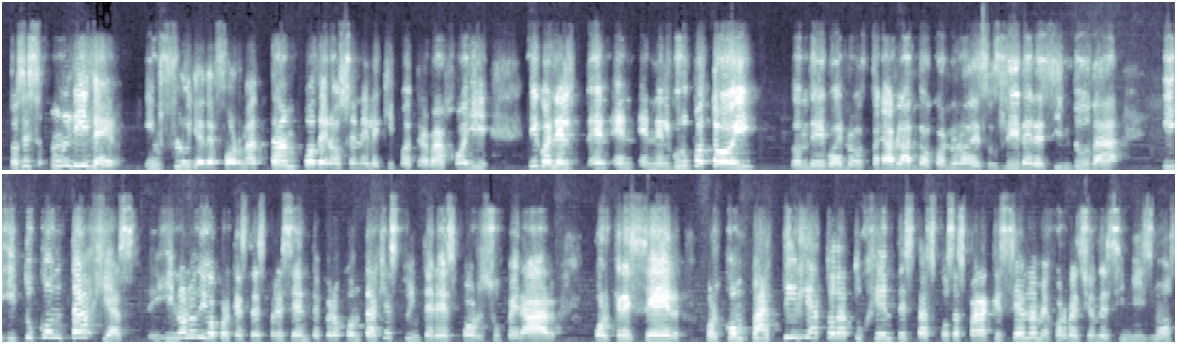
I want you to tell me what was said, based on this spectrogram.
Entonces, un líder influye de forma tan poderosa en el equipo de trabajo. Y digo, en el, en, el grupo TOY, donde, bueno, estoy hablando con uno de sus líderes sin duda, y, tú contagias, y no lo digo porque estés presente, pero contagias tu interés por superar, por crecer, por compartirle a toda tu gente estas cosas para que sean la mejor versión de sí mismos.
